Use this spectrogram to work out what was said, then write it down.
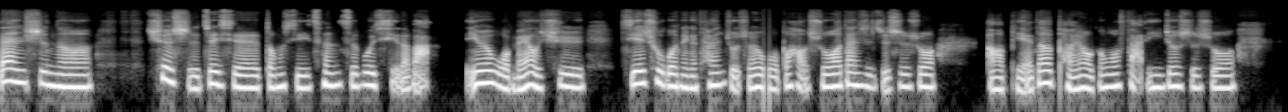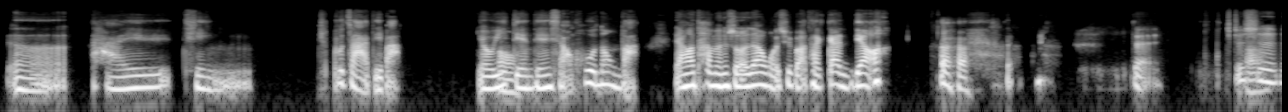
但是呢，确实这些东西参差不齐的吧，因为我没有去接触过那个摊主，所以我不好说。但是只是说，啊、别的朋友跟我反映，就是说，呃，还挺不咋地吧，有一哦，点点小糊弄吧。然后他们说让我去把他干掉，对。就啊，是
